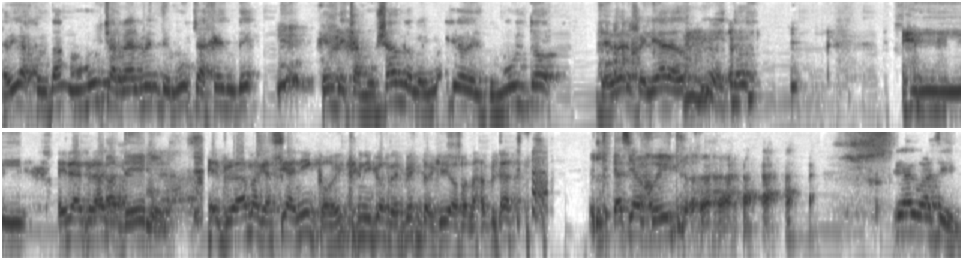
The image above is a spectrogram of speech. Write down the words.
había juntado mucha, realmente mucha gente, gente chamullando en el medio del tumulto de ver pelear a dos pibitos. Y Era el programa, el programa que hacía Nico, ¿viste? Nico Respeto que iba por la plaza. El que hacían jueguitos. Era algo así.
